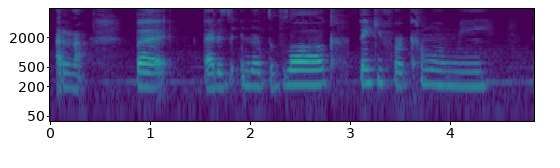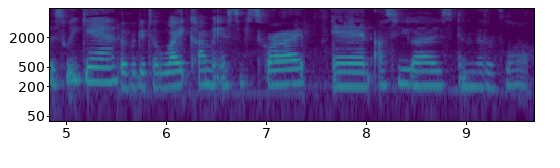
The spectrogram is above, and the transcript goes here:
I don't know. But that is the end of the vlog. Thank you for coming with me this weekend. Don't forget to like, comment, and subscribe. And I'll see you guys in another vlog.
